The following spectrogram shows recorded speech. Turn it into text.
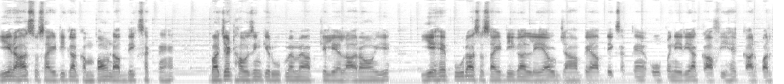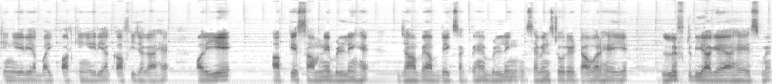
ये रहा सोसाइटी का कंपाउंड आप देख सकते हैं। बजट हाउसिंग के रूप में मैं आपके लिए ला रहा हूँ ये। ये है पूरा सोसाइटी का लेआउट जहाँ पे आप देख सकते हैं ओपन एरिया काफ़ी है car parking area bike parking area काफ़ी जगह है। और ये आपके सामने बिल्डिंग है, जहाँ पे आप देख सकते हैं बिल्डिंग सेवन स्टोरी टावर है ये, लिफ्ट दिया गया है इसमें,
